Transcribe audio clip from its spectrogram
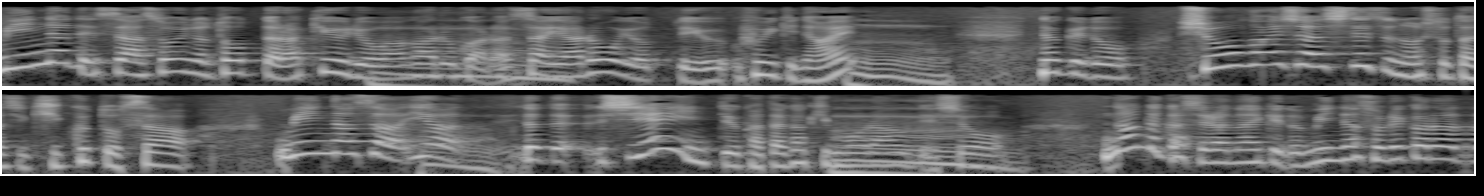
みんなでさそういうの取ったら給料上がるからさやろうよっていう雰囲気ない、うん。だけど障害者施設の人たち聞くとさみんなさいや、だって支援員っていう肩書きもらうでしょ、なんでか知らないけどみんなそれから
